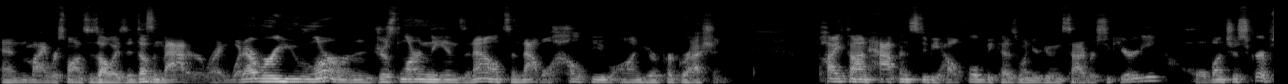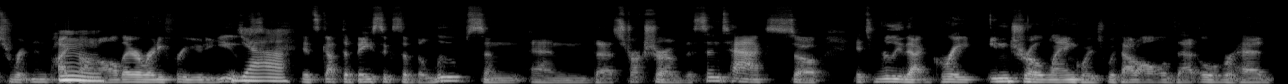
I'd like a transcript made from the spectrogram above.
And my response is always, "It doesn't matter, right? Whatever you learn, just learn the ins and outs and that will help you on your progression." Python happens to be helpful because when you're doing cybersecurity, a whole bunch of scripts written in Python, mm. all there ready for you to use. Yeah. It's got the basics of the loops and and the structure of the syntax. So it's really that great intro language without all of that overhead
